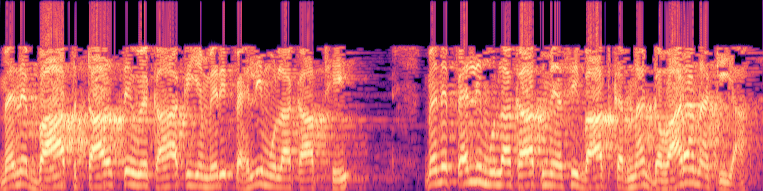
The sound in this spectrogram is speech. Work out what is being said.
میں نے بات ٹالتے ہوئے کہا کہ یہ میری پہلی ملاقات تھی۔ میں نے پہلی ملاقات میں ایسی بات کرنا گوارا نہ کیا۔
